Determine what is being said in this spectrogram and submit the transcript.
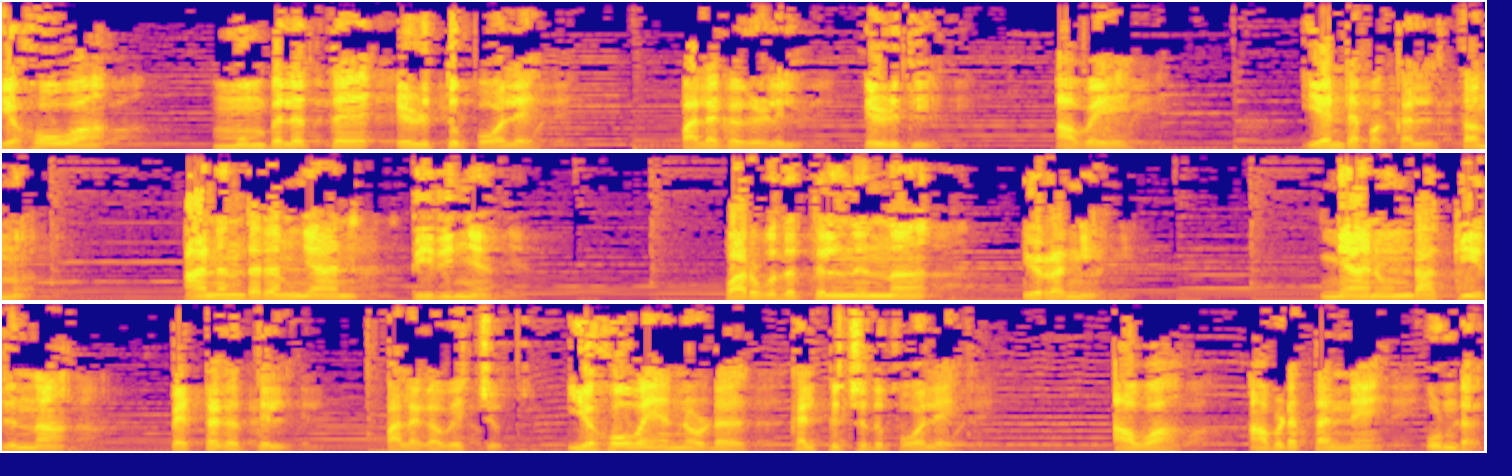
യഹോവ മുമ്പിലത്തെ എഴുത്തുപോലെ പലകകളിൽ എഴുതി അവയെ എന്റെ പക്കൽ തന്നു. അനന്തരം ഞാൻ തിരിഞ്ഞ് പർവതത്തിൽ നിന്ന് ഇറങ്ങി ഞാൻ ഉണ്ടാക്കിയിരുന്ന പെട്ടകത്തിൽ പലക വെച്ചു. യഹോവ എന്നോട് കൽപ്പിച്ചതുപോലെ അവ അവിടെ തന്നെ ഉണ്ട്.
